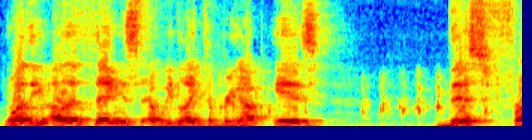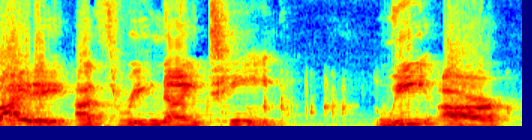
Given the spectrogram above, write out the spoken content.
one of the other things that we'd like to bring up is this Friday on 319, we are,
